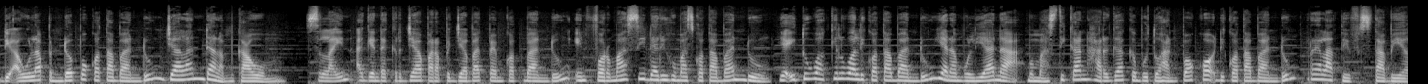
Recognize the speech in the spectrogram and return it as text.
di Aula Pendopo Kota Bandung Jalan Dalam Kaum. Selain agenda kerja para pejabat Pemkot Bandung, informasi dari Humas Kota Bandung, yaitu Wakil Wali Kota Bandung Yana Mulyana, memastikan harga kebutuhan pokok di Kota Bandung relatif stabil.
